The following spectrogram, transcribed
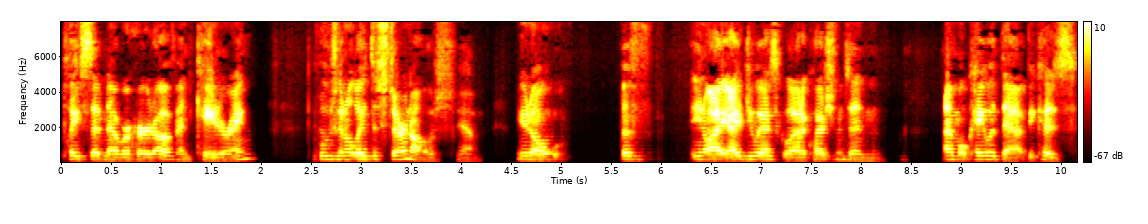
places I've never heard of and catering. Who's gonna light the sternos? Yeah. You know, if you know, I, I do ask a lot of questions and I'm okay with that because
